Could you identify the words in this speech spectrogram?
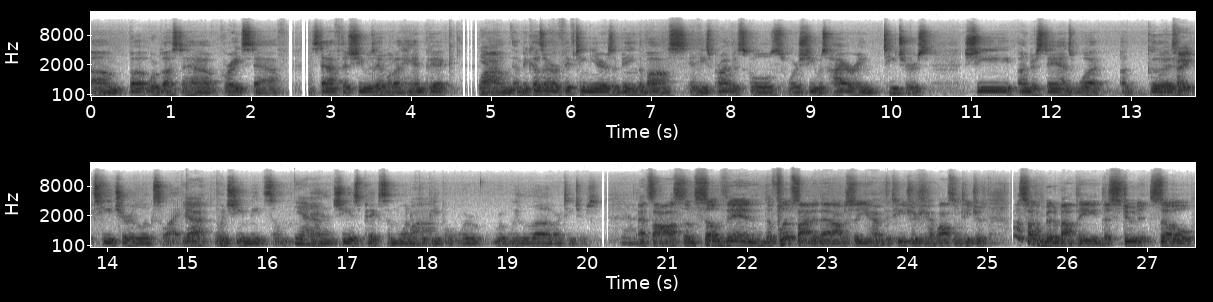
Um, but we're blessed to have great staff, staff that she was able to handpick. Wow. Um, and because of her 15 years of being the boss in these private schools where she was hiring teachers, she understands what a good takes. teacher looks like Yeah. when she meets them. Yeah. And she has picked some wonderful Wow. people. We're, we're, we love our teachers. That's awesome. So then the flip side of that, obviously you have the teachers, you have awesome teachers. Let's talk a bit about the the students. So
